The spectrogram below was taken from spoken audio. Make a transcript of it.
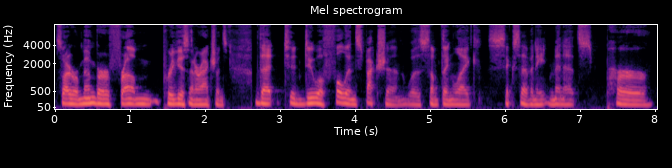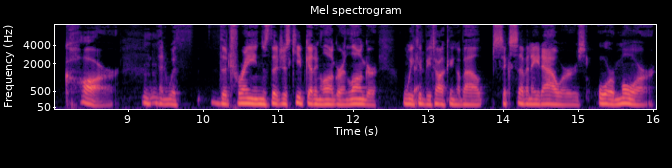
So I remember from previous interactions that to do a full inspection was something like six, seven, eight minutes per car. Mm-hmm. And with the trains that just keep getting longer and longer, we could be talking about six, seven, eight hours or more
